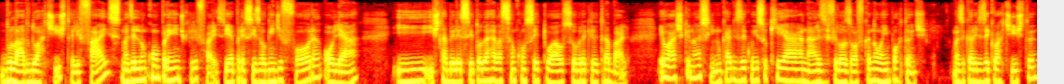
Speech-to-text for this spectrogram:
do lado do artista, ele faz, mas ele não compreende o que ele faz. E é preciso alguém de fora olhar e estabelecer toda a relação conceitual sobre aquele trabalho. Eu acho que não é assim. Não quero dizer com isso que a análise filosófica não é importante, mas eu quero dizer que o artista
